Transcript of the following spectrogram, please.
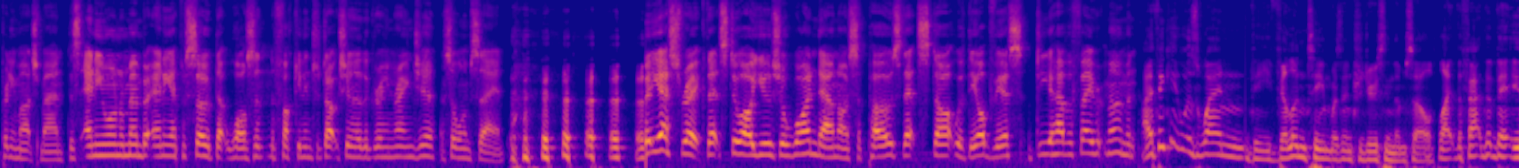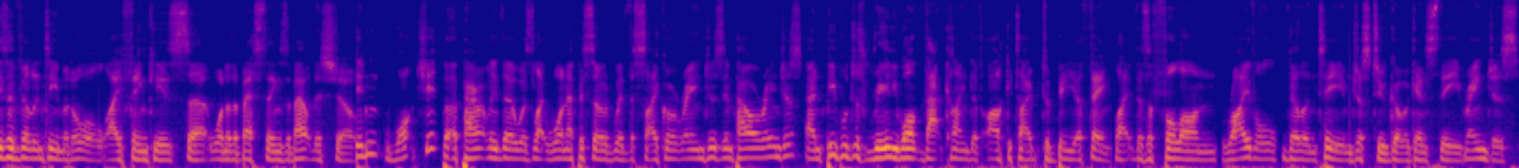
Pretty much, man. Does anyone remember any episode that wasn't the fucking introduction of the Green Ranger? That's all I'm saying. but yes, Rick, let's do our usual wind down, I suppose. Let's start with the obvious. Do you have a favourite moment? I think it was when the villain team was introducing themselves. Like the fact that there is a villain team at all, I think is uh, one of the best things about this show. Didn't watch it, but apparently there was like one episode with the Psycho Rangers in Power Rangers, and people just really want that kind of archetype to be a thing. Like there's a full-on rival villain team just to go against the Rangers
